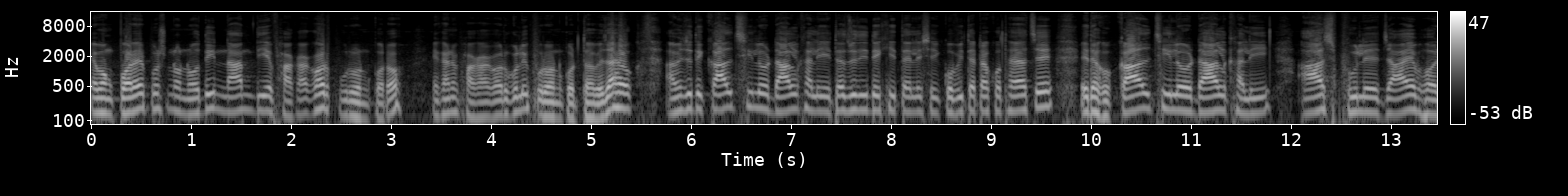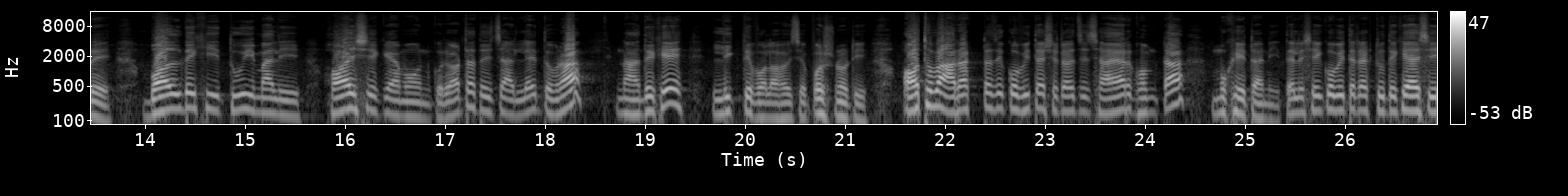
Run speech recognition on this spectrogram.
এবং পরের প্রশ্ন, নদীর নাম দিয়ে ফাঁকা ঘর পূরণ করো। এখানে ফাঁকা ঘরগুলি পূরণ করতে হবে। যাই হোক, আমি যদি কাল ছিল ডাল খালি, এটা যদি দেখি, তাহলে সেই কবিতাটা কোথায় আছে? এ দেখো, কাল ছিল ডাল খালি, আজ ফুলে যায় ভরে। বল দেখি তুই মালি, হয় সে কেমন করে? অর্থাৎ এই চার লাইন তোমরা না দেখে লিখতে বলা হয়েছে প্রশ্নটি। অথবা আর একটা যে কবিতা, সেটা হচ্ছে ছায়ার ঘোমটা মুখে টানি। তাহলে সেই কবিতাটা একটু দেখে আসি।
